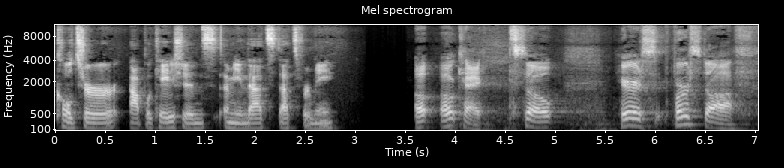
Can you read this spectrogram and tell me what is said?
culture applications, I mean that's that's for me. Oh, okay, so Here's first off,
